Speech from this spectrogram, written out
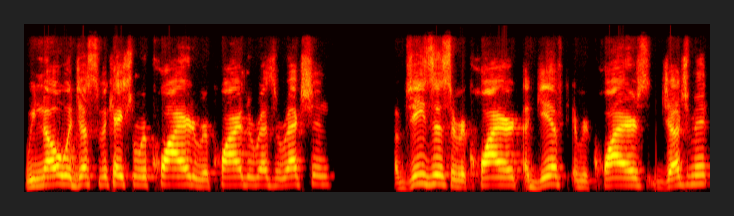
We know what justification required. It required the resurrection of Jesus. It required a gift. It requires judgment.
